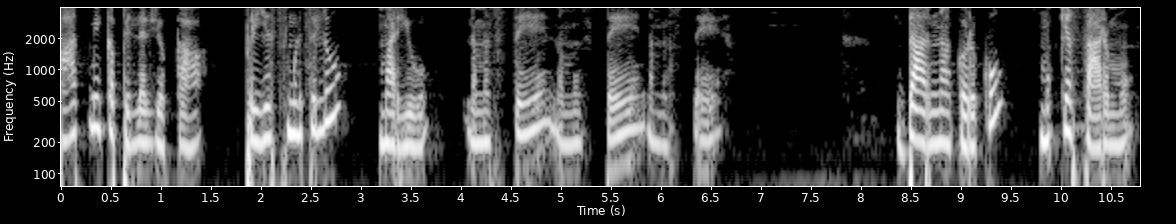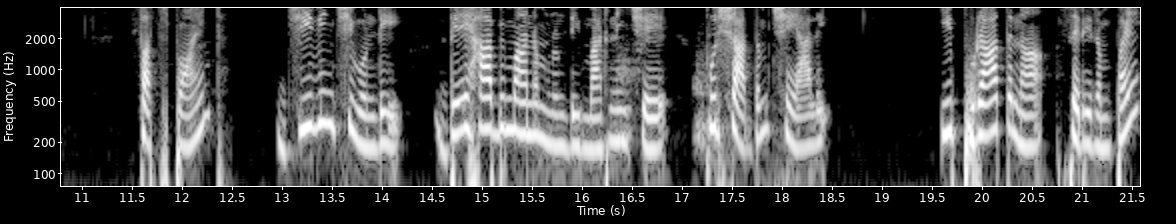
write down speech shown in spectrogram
ఆత్మిక పిల్లల యొక్క ప్రియ స్మృతులు మరియు నమస్తే నమస్తే నమస్తే. ధారణ కొరకు ముఖ్య సారము. ఫస్ట్ పాయింట్ జీవించి ఉండి దేహాభిమానం నుండి మరణించే పురుషార్థం చేయాలి. ఈ పురాతన శరీరంపై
